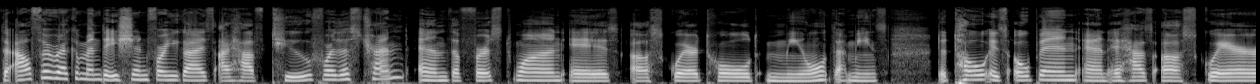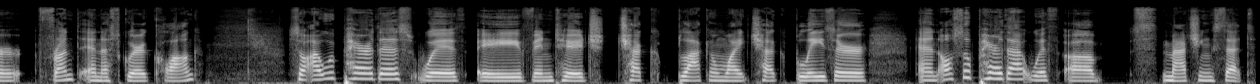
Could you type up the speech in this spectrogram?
the outfit recommendation for you guys, I have two for this trend. And the first one is a square toed mule. That means the toe is open and it has a square front and a square clog. So I would pair this with a vintage check, black and white check blazer and also pair that with a matching set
